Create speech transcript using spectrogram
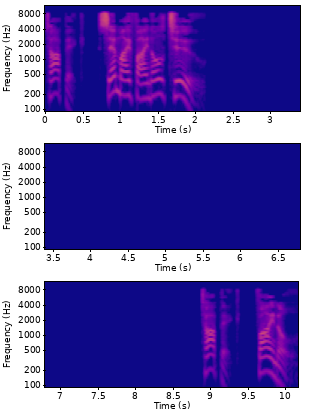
Topic: Semifinal 2. Topic: Final.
